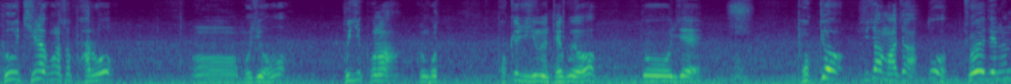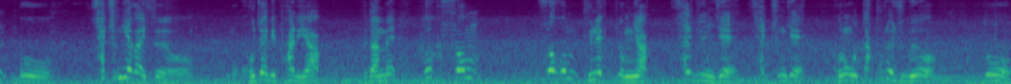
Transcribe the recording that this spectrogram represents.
그 지나고 나서 바로 어 뭐지 요 부직포나 그런 거 벗겨주시면 되고요. 또 이제 벗겨 주자마자 또 줘야 되는 뭐 사춘기가 있어요. 뭐 고자리 파리약, 그 다음에 흑성 썩음 균핵병약, 살균제, 살충제 그런 걸 딱 뿌려주고요. 또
